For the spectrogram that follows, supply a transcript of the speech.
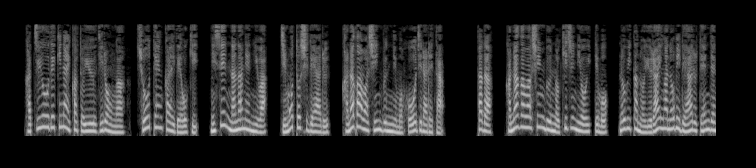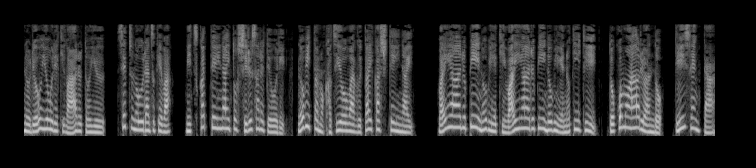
活用できないかという議論が商店会で起き、2007年には地元紙である神奈川新聞にも報じられた。ただ、神奈川新聞の記事においても、のび太の由来がのびである点での療養歴があるという説の裏付けは見つかっていないと記されており、のび太の活用は具体化していない。YRP のび駅 YRP のび NTT ドコモ R&D センター。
